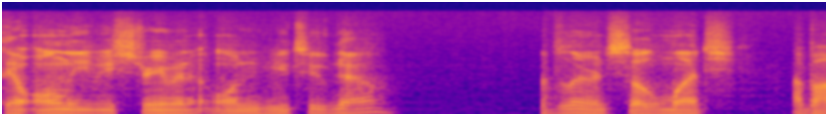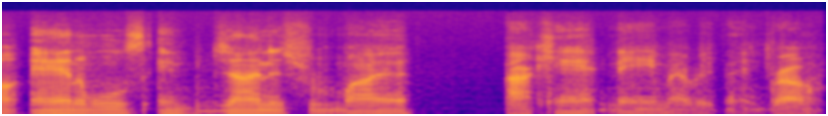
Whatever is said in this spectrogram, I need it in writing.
They'll only be streaming it on YouTube now. I've learned so much about animals and vaginas from Maya. I can't name everything, bro.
